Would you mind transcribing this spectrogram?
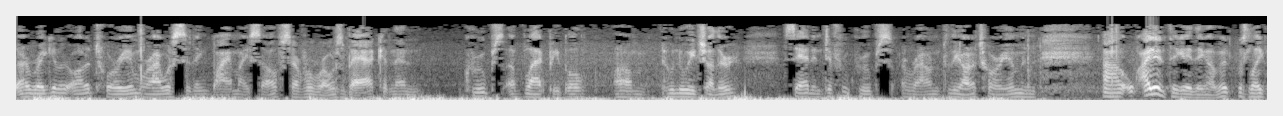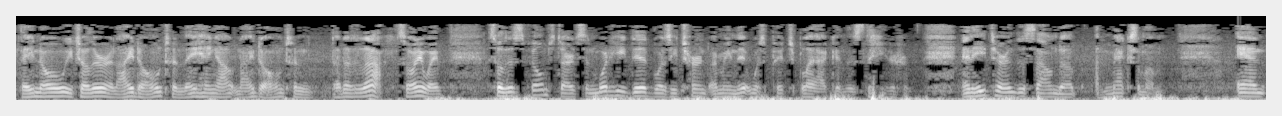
our regular auditorium where I was sitting by myself, several rows back, and then groups of black people um, who knew each other sat in different groups around the auditorium, and uh, I didn't think anything of it. It was like they know each other and I don't, and they hang out and I don't, and da da da da. So anyway, so this film starts, and what he did was he turned. I mean, it was pitch black in this theater, and he turned the sound up a maximum. And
